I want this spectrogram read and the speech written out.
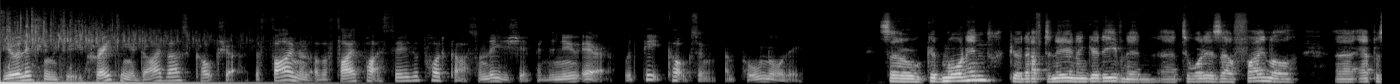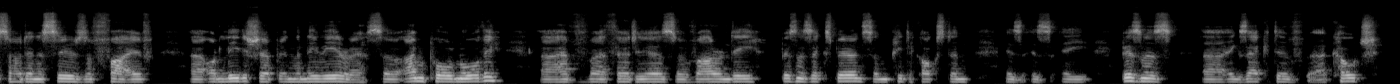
You are listening to Creating a Diverse Culture, the final of a five part series of podcasts on leadership in the new era with Pete Coxon and Paul Northey. So, good morning, good afternoon, and good evening uh, to what is our final uh, episode in a series of five uh, on leadership in the new era. So, I'm Paul Northey. I have uh, 30 years of R&D business experience, and Peter Coxon is, is a business uh, executive uh, coach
